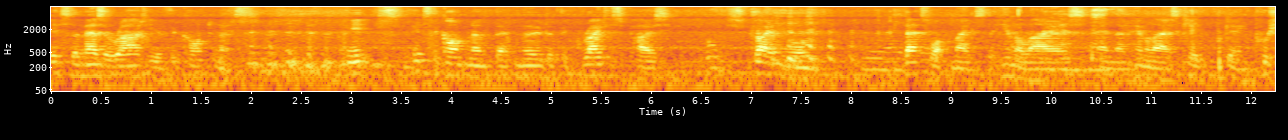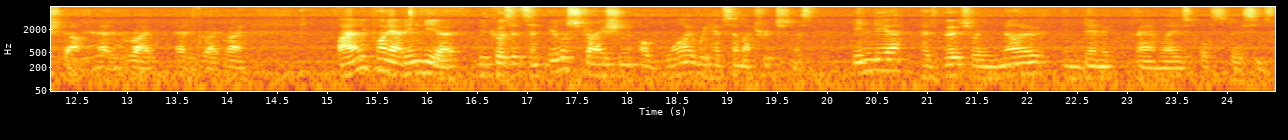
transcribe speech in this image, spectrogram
It's the Maserati of the continents. it's, it's the continent that moved at the greatest pace straight north. That's what makes the Himalayas, and the Himalayas keep getting pushed up at a great, at a great rate. I only point out India because it's an illustration of why we have so much richness. India has virtually no endemic families or species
